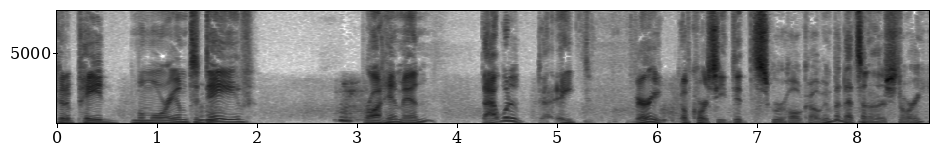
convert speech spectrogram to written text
could have paid memoriam to Dave, brought him in. That would have uh, he, very. Of course, he did screw Hulk Hogan, but that's another story.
